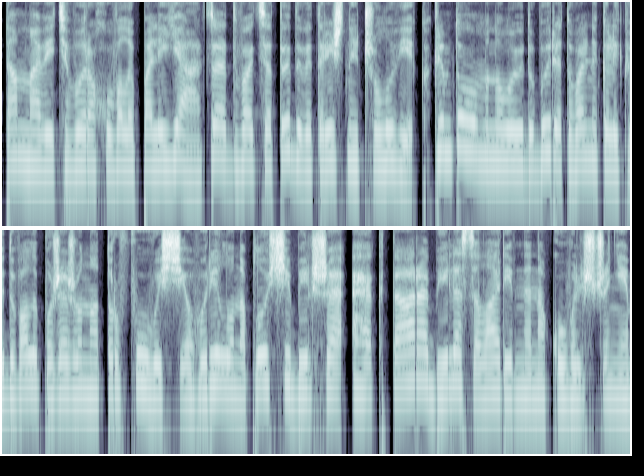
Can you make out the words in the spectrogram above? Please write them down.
Там навіть вирахували палія. Це 29-річний чоловік. Крім того, минулої доби рятувальники ліквідували пожежу на торфовищі. Горіло на площі більше гектара біля села Рівне на Ковальщині.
